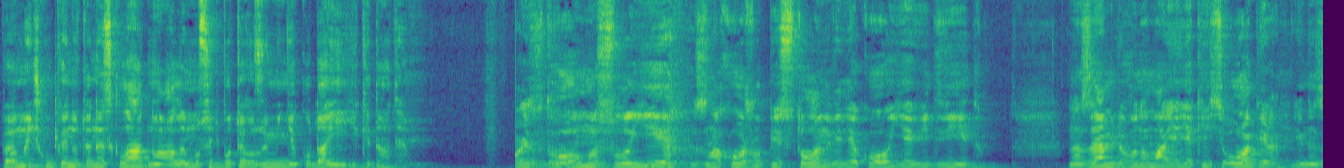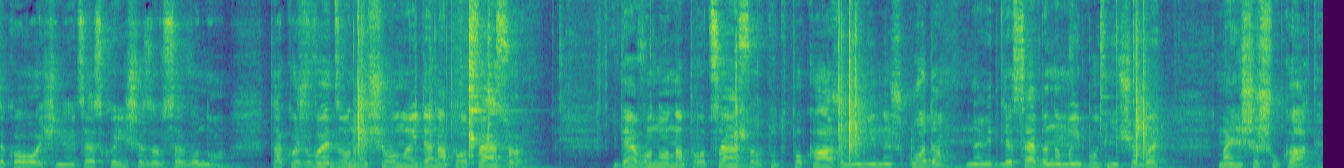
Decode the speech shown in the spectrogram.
Перемичку кинути не складно, але мусить бути розуміння, куди її кидати. Ось в другому слої знаходжу пістон, від якого є відвід. На землю воно має якийсь опір і не закорочений. Це, скоріше за все, воно. Також видзвонив, що воно йде на процесор. Йде воно на процесор. Тут покажу, мені не шкода. Навіть для себе на майбутнє, щоб менше шукати.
